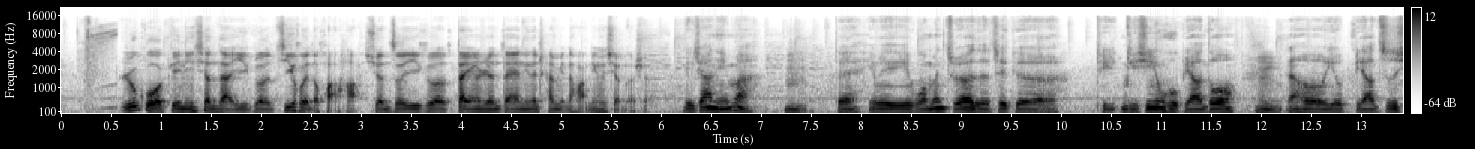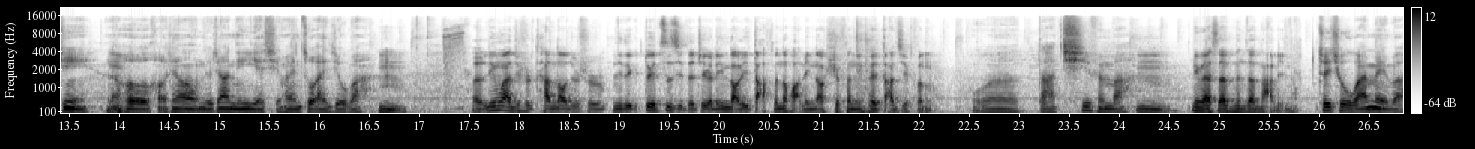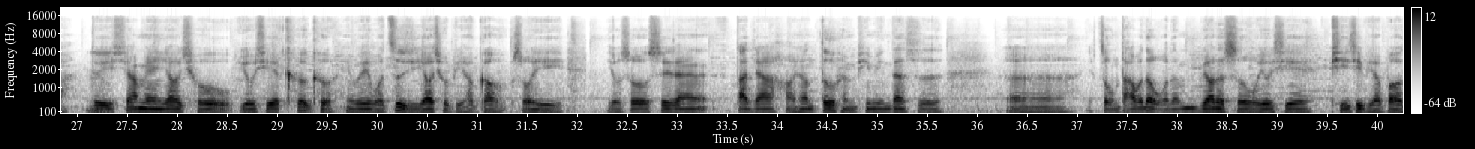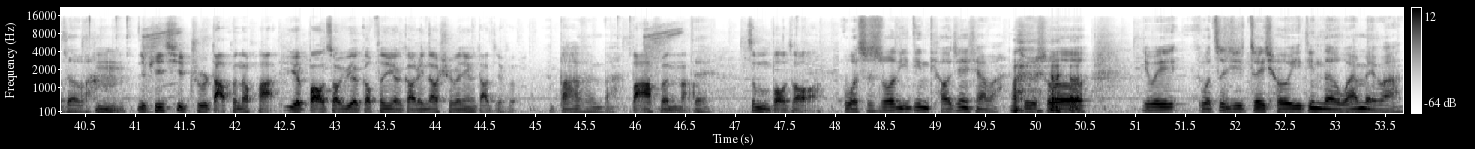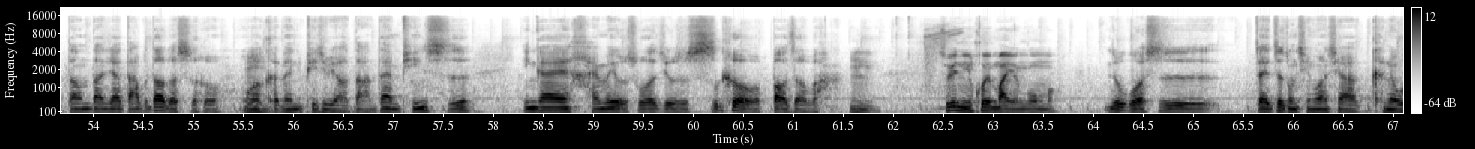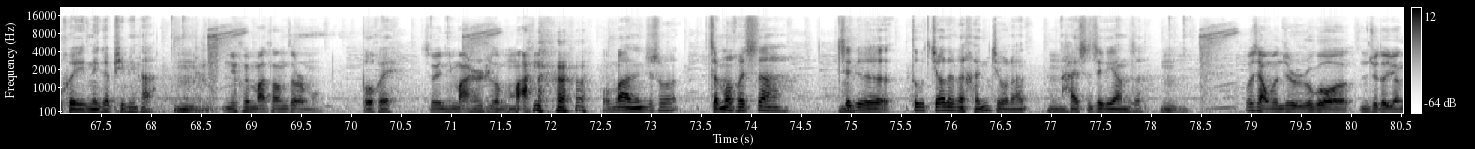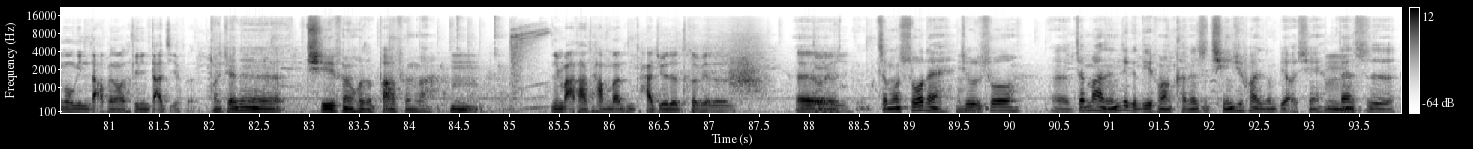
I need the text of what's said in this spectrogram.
如果给您现在一个机会的话，哈，选择一个代言人代言您的产品的话，您会选择谁？刘嘉宁嘛。嗯，对，因为我们主要的这个。女女性用户比较多，嗯，然后有比较知性，然后好像刘嘉宁也喜欢做艾灸吧，嗯，呃，另外就是谈到就是你的对自己的这个领导力打分的话，零到十分你会打几分呢？我打七分吧，嗯，另外三分在哪里呢？追求完美吧，对下面要求有些苛刻，因为我自己要求比较高，所以有时候虽然大家好像都很拼命，但是。呃，总达不到我的目标的时候，我有些脾气比较暴躁吧。嗯，你脾气主是打分的话，越暴躁越高分越高，零到十分你会打几分？八分吧。八分呐？对，这么暴躁啊？我是说一定条件下吧，就是说，因为我自己追求一定的完美吧。当大家达不到的时候，我可能脾气比较大，但平时应该还没有说就是时刻暴躁吧。嗯，所以您会骂员工吗？如果是。在这种情况下，可能我会那个批评他。嗯，你会骂脏字吗？不会。所以你骂人是怎么骂的？我骂人就说怎么回事啊？这个都交代了很久了，还是这个样子。嗯，我想问就是，如果你觉得员工给你打分的话，他给你打几分？我觉得七分或者八分吧。嗯，你骂他，他们还觉得特别的。呃，怎么说呢？就是说，呃，在骂人这个地方，可能是情绪化的一种表现，但是。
